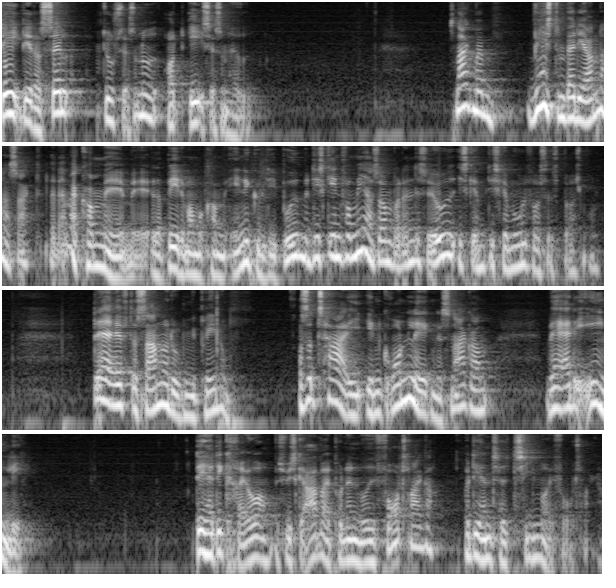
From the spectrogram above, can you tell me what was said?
D, det er dig selv, du ser sådan ud, og E ser sådan her ud. Snak med dem. Vis dem, hvad de andre har sagt. Lad være med at komme med, med eller bede dem om at komme med endegyldige bud, men de skal informere os om, hvordan det ser ud. I skal, de skal have mulighed for at stille spørgsmål. Derefter samler du dem i plenum. Og så tager I en grundlæggende snak om, hvad er det egentlig, det her det kræver, hvis vi skal arbejde på den måde, I foretrækker, og det antal timer, I foretrækker.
